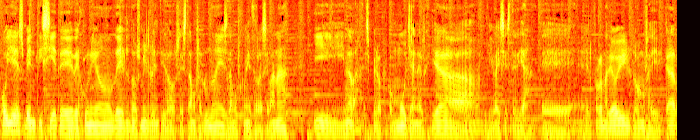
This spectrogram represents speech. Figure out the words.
Hoy es 27 de junio del 2022. Estamos al lunes, damos comienzo a la semana y nada, espero que con mucha energía viváis este día. Eh, el programa de hoy lo vamos a dedicar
